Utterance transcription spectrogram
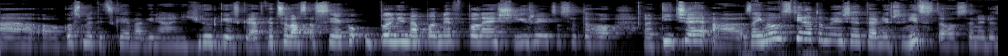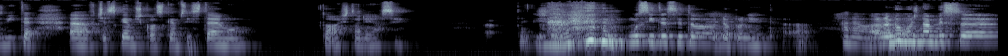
a o kosmetické vaginální chirurgie, zkrátka, co vás asi jako úplně napadne v plné šíři, co se toho e, týče a zajímavostí na tom je, že téměř nic z toho se nedozvíte e, v českém školském systému. To až tady asi. Takže musíte si to doplnit. Ano. A nebo možná by se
